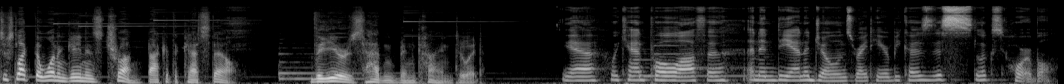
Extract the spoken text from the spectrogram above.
just like the one in Ganon's trunk back at the Castell. The years hadn't been kind to it. Yeah, we can't pull off a, an Indiana Jones right here because this looks horrible.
